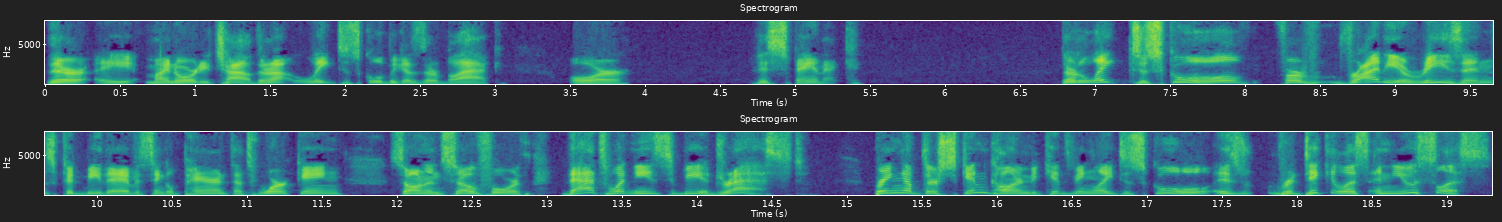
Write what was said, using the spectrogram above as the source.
they're a minority child. They're not late to school because they're black or Hispanic. They're late to school for a variety of reasons. Could be they have a single parent that's working, so on and so forth. That's what needs to be addressed. Bringing up their skin color into kids being late to school is ridiculous and useless.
